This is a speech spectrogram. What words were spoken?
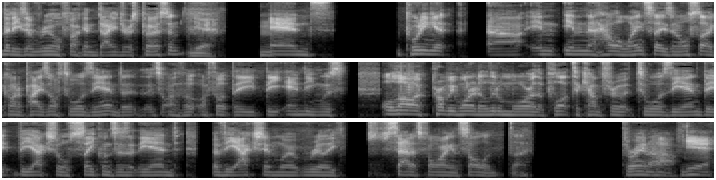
that he's a real fucking dangerous person Yeah. Hmm. and putting it uh, in in the Halloween season also kind of pays off towards the end. It's, I thought I thought the the ending was, although I probably wanted a little more of the plot to come through it towards the end. The the actual sequences at the end of the action were really satisfying and solid. So three and a half. Yeah.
